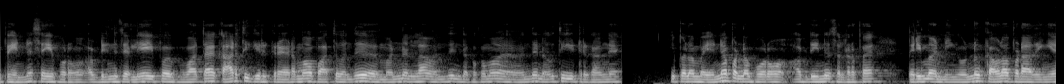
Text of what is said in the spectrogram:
இப்போ என்ன செய்ய போகிறோம் அப்படின்னு தெரியலையே. இப்போ பார்த்தா கார்த்திக் இருக்கிற இடமா பார்த்து வந்து மண்ணெல்லாம் வந்து இந்த பக்கமாக வந்து நவுத்திக்கிட்டு இருக்காங்க. இப்போ நம்ம என்ன பண்ண போகிறோம் அப்படின்னு சொல்கிறப்ப பெரியம்மா நீங்கள் ஒன்றும் கவலைப்படாதீங்க.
